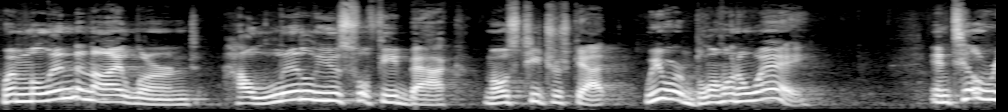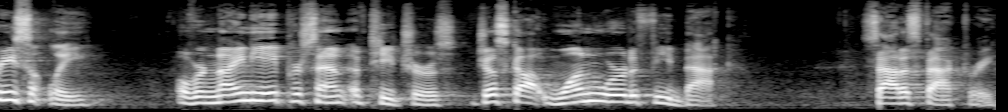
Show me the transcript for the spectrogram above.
When Melinda and I learned how little useful feedback most teachers get, we were blown away. Until recently, over 98% of teachers just got one word of feedback satisfactory.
